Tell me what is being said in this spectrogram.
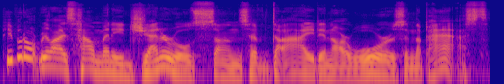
people don't realize how many generals' sons have died in our wars in the past.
